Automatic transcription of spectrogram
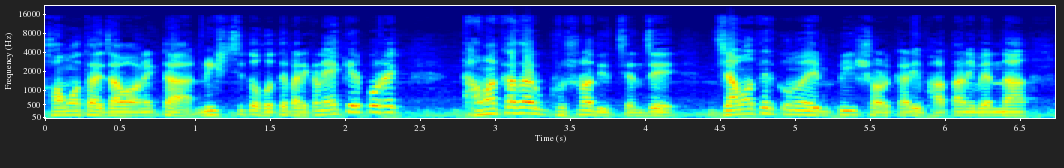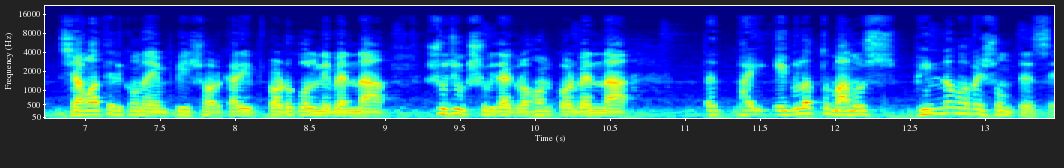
ক্ষমতায় যাওয়া অনেকটা নিশ্চিত হতে পারে। কারণ একের পর এক ধামাকাদার ঘোষণা দিচ্ছেন যে, জামাতের কোনো এমপি সরকারি ভাতা নেবেন না, জামাতের কোনো এমপি সরকারি প্রটোকল নেবেন না, সুযোগ সুবিধা গ্রহণ করবেন না। ভাই, এগুলো তো মানুষ ভিন্নভাবে শুনতেছে।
